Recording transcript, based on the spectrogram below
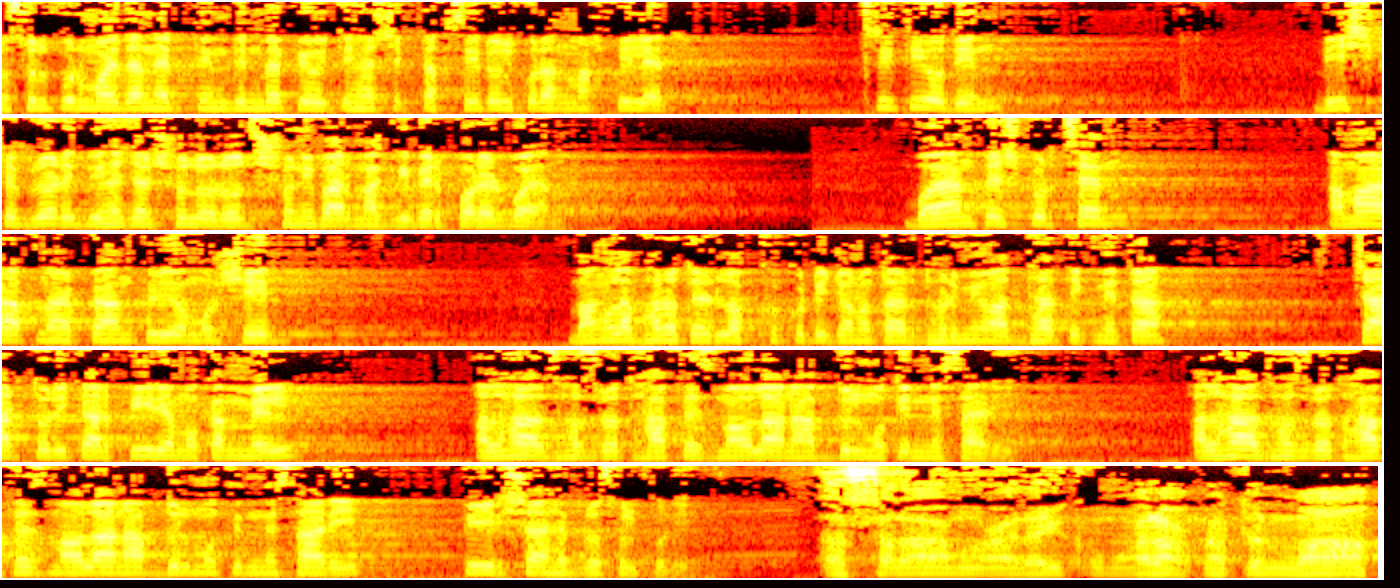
রসুলপুর ময়দানের তিন দিনব্যাপী ঐতিহাসিক তাফসিরুল কোরআন মাহফিলের তৃতীয় দিন, বিশ ফেব্রুয়ারি দুই হাজার ষোলো, রোজ শনিবার মাগরিবের পরের বয়ান। বয়ান পেশ করছেন আমার আপনার প্রাণপ্রিয় মুর্শিদ, বাংলা ভারতের লক্ষ কোটি জনতার ধর্মীয় আধ্যাত্মিক নেতা, চার তরিকার পীর এ মোকাম্মেল, আলহাজ হজরত হাফেজ মাওলানা আব্দুল মতিন নেসারি। আলহাজ হজরত হাফেজ মাওলানা আব্দুল মতিন নেসারি পীর সাহেব রসুল করি। আসসালাম আলাইকুম আহমতুল্লাহ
